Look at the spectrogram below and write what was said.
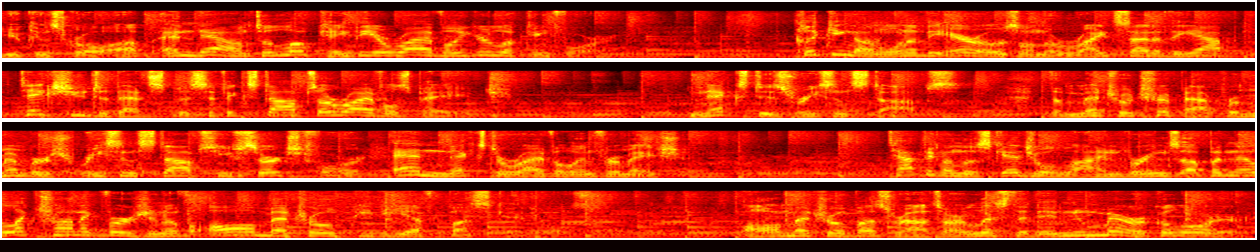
You can scroll up and down to locate the arrival you're looking for. Clicking on one of the arrows on the right side of the app takes you to that specific stop's arrivals page. Next is Recent Stops. The Metro Trip app remembers recent stops you've searched for and next arrival information. Tapping on the schedule line brings up an electronic version of all Metro PDF bus schedules. All Metro bus routes are listed in numerical order.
